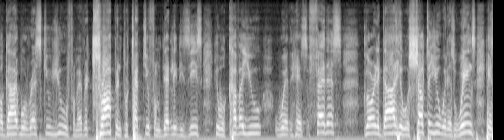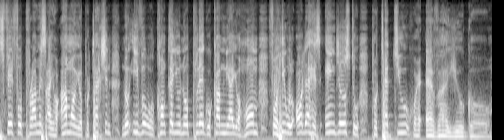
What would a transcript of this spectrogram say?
For God will rescue you from every trap and protect you from deadly disease. He will cover you with his feathers. Glory to God. He will shelter you with his wings. His faithful promise are your armor, and your protection. No evil will conquer you. No plague will come near your home. For he will order his angels to protect you wherever you go.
